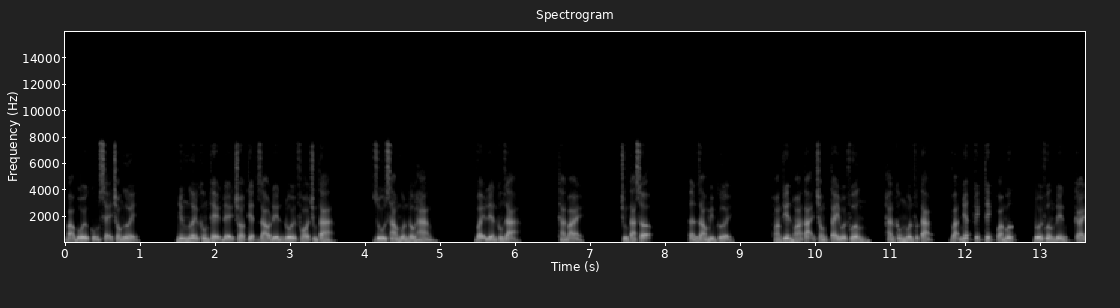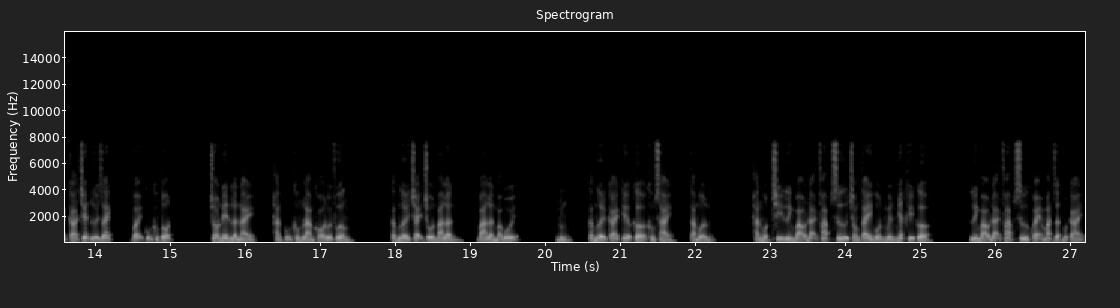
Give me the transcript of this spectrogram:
bảo bối cũng sẽ cho ngươi. Nhưng ngươi không thể để cho tiệt giáo đến đối phó chúng ta. Dù sao muốn đầu hàng. Vậy liền không giả than bài. Chúng ta sợ. Ân giao mỉm cười. Hoàng thiên hóa tại trong tay đối phương, hắn không muốn phức tạp, vạn nhất kích thích quá mức, đối phương đến cái cá chết lưới rách, vậy cũng không tốt. Cho nên lần này, hắn cũng không làm khó đối phương. Các ngươi chạy trốn ba lần ba lần bà bối. Đúng, các ngươi cái kia cờ không sai, ta mớn hắn một chỉ linh bảo đại pháp sư trong tay hôn nguyên nhất khí cờ. Linh bảo đại pháp sư khỏe mắt giật một cái.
